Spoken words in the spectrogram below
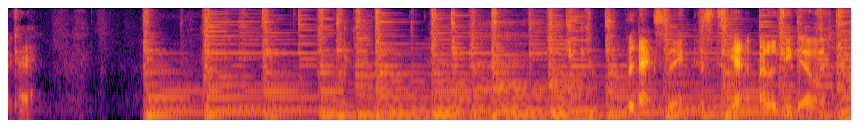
Okay. The next thing is to get a melody going.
